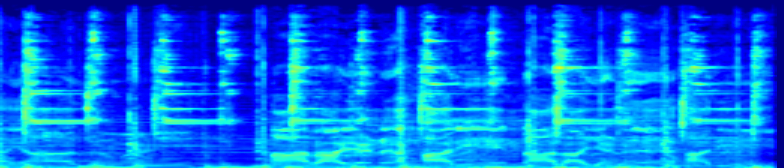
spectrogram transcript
तया जवळी. नारायण हरी नारायण हरी.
